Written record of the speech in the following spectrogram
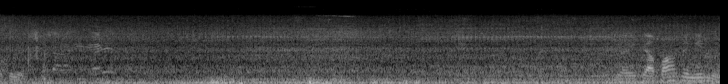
Thank you. Iya, apa HP minu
